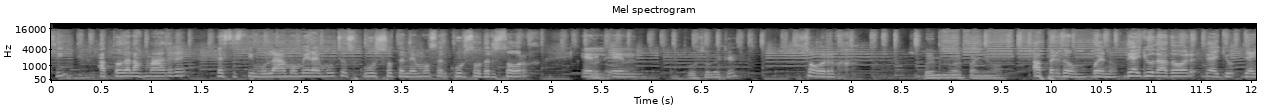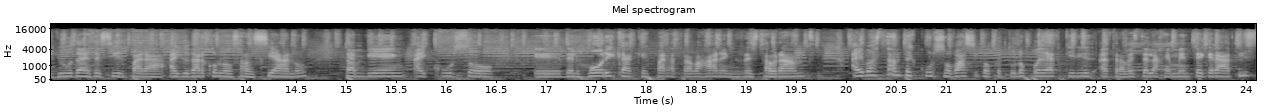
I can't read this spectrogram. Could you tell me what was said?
¿sí? A todas las madres les estimulamos. Mira, hay muchos cursos. Tenemos el curso del SORG, el, el ¿El curso de qué? SORG. Español. Ah, perdón, bueno, de ayudador, de, ayu- de ayuda, es decir, para ayudar con los ancianos. También hay curso eh, del Jórica, que es para trabajar en restaurantes. Hay bastantes cursos básicos que tú los puedes adquirir a través de la Gemente gratis.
